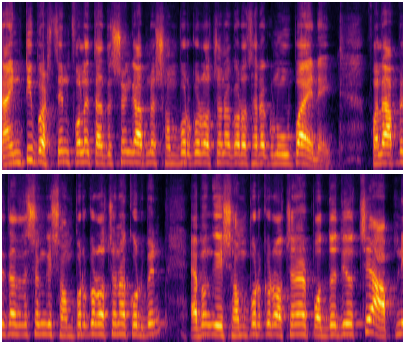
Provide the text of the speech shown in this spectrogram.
নাইনটি পার্সেন্ট ফলে তাদের সঙ্গে আপনার সম্পর্ক রচনা করা ছাড়া কোনো উপায় নেই। ফলে আপনি তাদের সঙ্গে সম্পর্ক রচনা করবেন এবং এই সম্পর্ক রচনার পদ্ধতি হচ্ছে আপনি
